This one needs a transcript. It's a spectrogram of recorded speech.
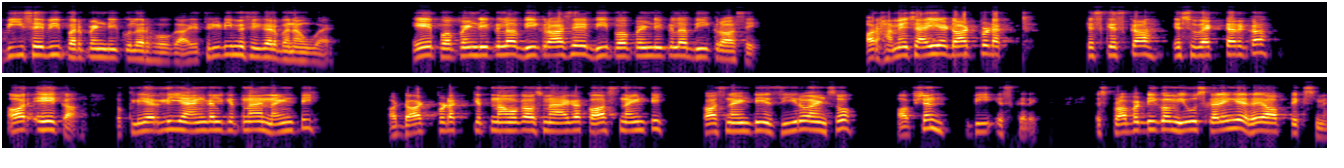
बी से भी परपेंडिकुलर होगा। ये थ्री में फिगर बना हुआ है। A perpendicular B cross A B perpendicular B cross A और हमें चाहिए डॉट प्रोडक्ट किस किस का? इस वेक्टर का और ए का। तो क्लियरली ये एंगल कितना है? 90 और डॉट प्रोडक्ट कितना होगा? उसमें आएगा cos 90 cos 90 is zero and so option B is correct इस प्रॉपर्टी को हम यूज़ करेंगे रे ऑप्टिक्स में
